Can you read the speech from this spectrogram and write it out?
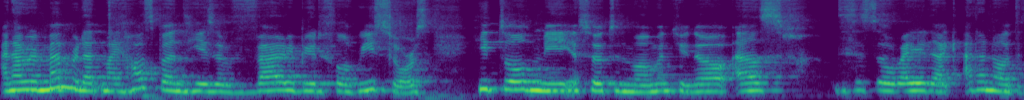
And I remember that my husband, he is a very beautiful resource. He told me a certain moment, you know, Els this is already like i don't know the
